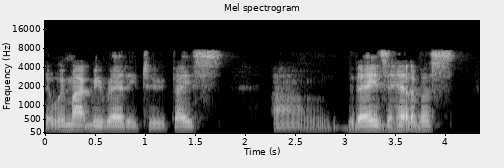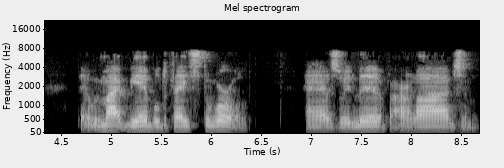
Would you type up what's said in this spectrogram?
that we might be ready to face um, the days ahead of us, that we might be able to face the world as we live our lives and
